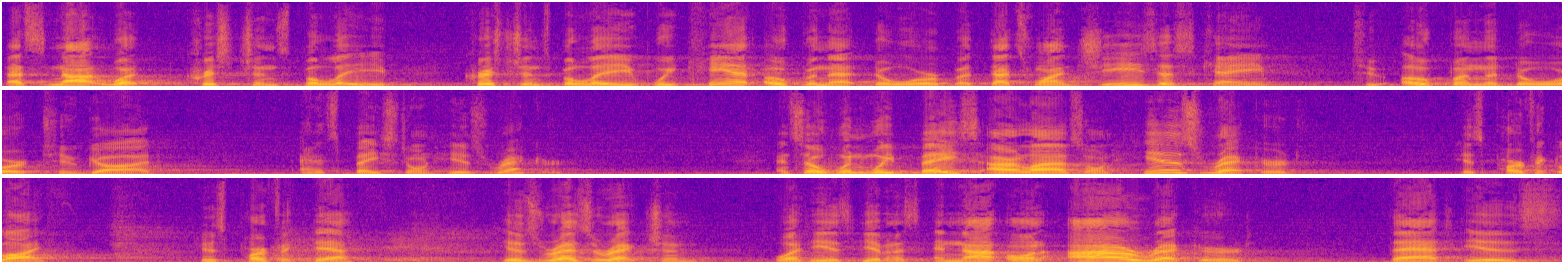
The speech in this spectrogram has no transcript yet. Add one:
that's not what Christians believe. Christians believe we can't open that door, but that's why Jesus came to open the door to God and it's based on His record. And so when we base our lives on His record, His perfect life, His perfect death, His resurrection, what He has given us, and not on our record, that is,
